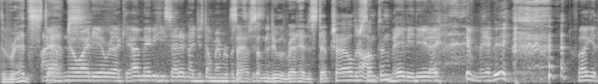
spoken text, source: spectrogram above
The red steps. I have no idea where that came. Uh, maybe he said it and I just don't remember. But Does that have just, something to do with redheaded stepchild or Oh, something? Maybe, dude. I, maybe. Fuck it.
